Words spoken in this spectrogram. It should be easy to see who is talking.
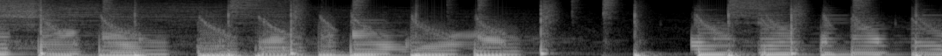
Speaker 1: Música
